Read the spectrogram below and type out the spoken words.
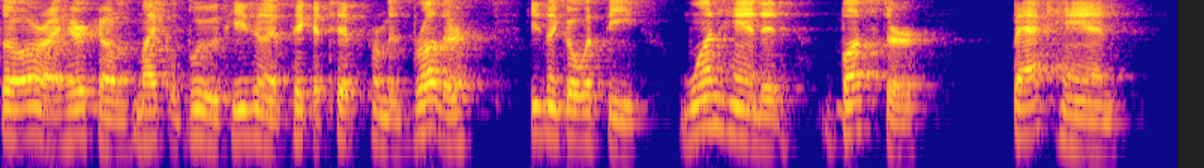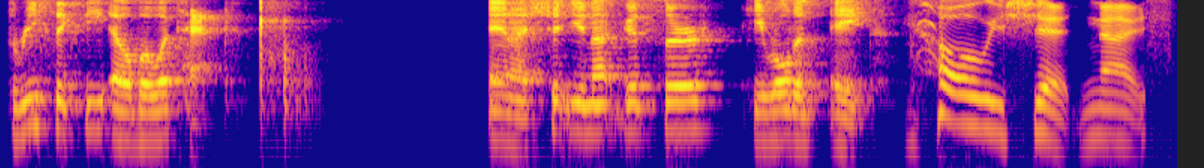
So, all right, here comes Michael Bluth. He's going to pick a tip from his brother. He's going to go with the one handed buster backhand 360 elbow attack. And I shit you not, good sir, he rolled an eight. Holy shit! Nice,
